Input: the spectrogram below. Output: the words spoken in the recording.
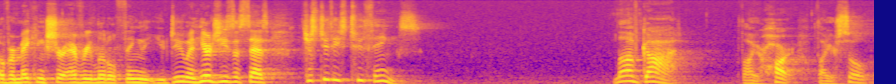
over making sure every little thing that you do. And here Jesus says, Just do these two things love God with all your heart, with all your soul,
